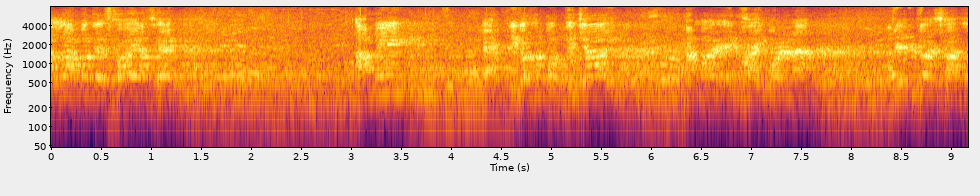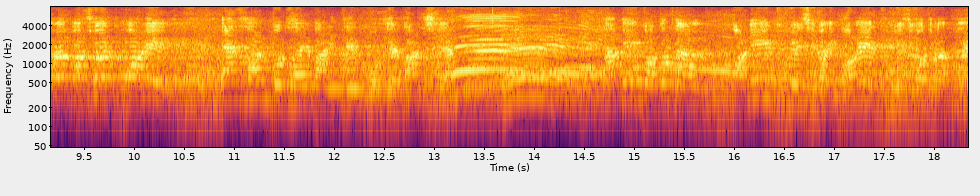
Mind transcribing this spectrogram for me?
আল্লাহ আমাদের সহায় আছেন আমি একটি কথা বলতে চাই আমার এই ভাই বোনেরা দীর্ঘ সতেরো বছর পরে এখন বোধহয় বাড়িতে ঘুরতে পারছি। আমি গতকাল অনেক ঘুমেছি ভাই, অনেক ঘুমেছি গত রাত্রে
